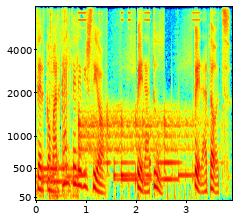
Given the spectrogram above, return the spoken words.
Intercomarcal Televisió. Per a tu. Per a tots.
